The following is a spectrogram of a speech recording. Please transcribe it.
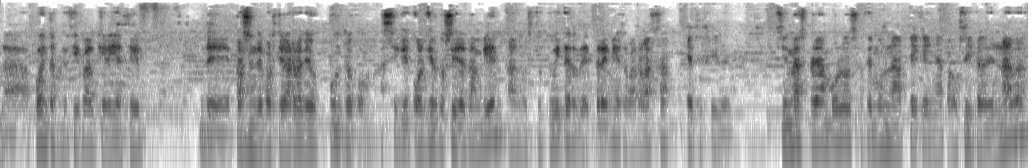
la cuenta principal, quería decir, de pasiondeportivaradio.com. Así que cualquier cosilla también a nuestro Twitter de Premier barra baja FFIBE. Sin más preámbulos, hacemos una pequeña pausita de nada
